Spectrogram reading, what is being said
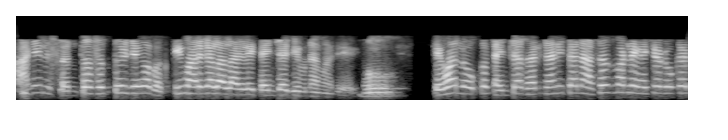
आणि संत सत्तूर जेव्हा भक्ती मार्गाला लागले त्यांच्या जीवनामध्ये हो. तेव्हा लोक त्यांच्या घरच्यांनी त्यांना असंच म्हटलं ह्याच्या डोक्यात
